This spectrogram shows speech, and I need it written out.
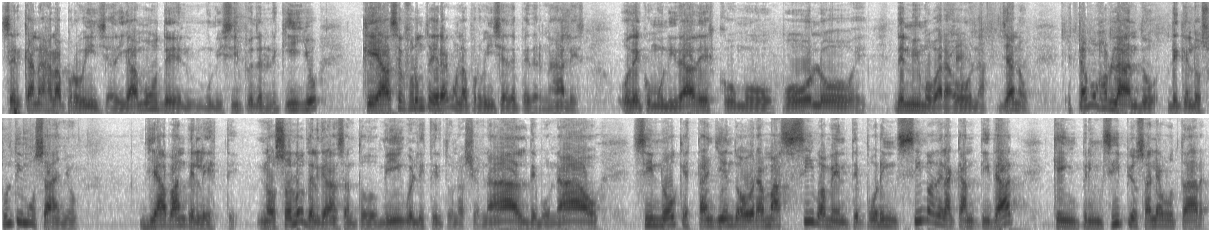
cercanas a la provincia, digamos del municipio de Riquillo, que hace frontera con la provincia de Pedernales, o de comunidades como Polo, eh, del mismo Barahona. Ya no. Estamos hablando de que en los últimos años ya van del este, no solo del Gran Santo Domingo, el Distrito Nacional, de Bonao, sino que están yendo ahora masivamente por encima de la cantidad que en principio sale a votar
